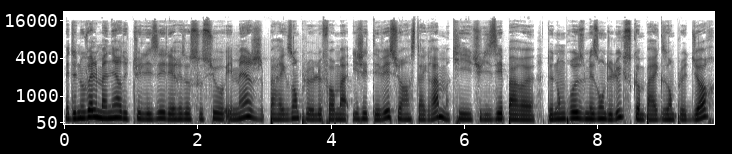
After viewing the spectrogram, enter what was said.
Mais de nouvelles manières d'utiliser les réseaux sociaux émergent, par exemple le format IGTV sur Instagram, qui est utilisé par euh, de nombreuses maisons de luxe, comme par exemple Dior.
